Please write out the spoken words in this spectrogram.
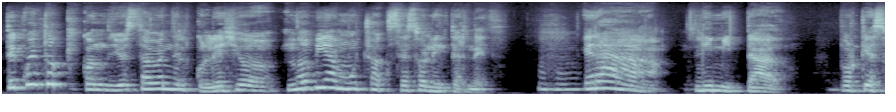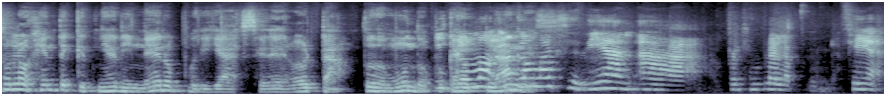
Te cuento que cuando yo estaba en el colegio no había mucho acceso a la internet. Era limitado porque solo gente que tenía dinero podía acceder. Ahorita todo mundo, porque ¿Y cómo, hay planes. ¿Cómo accedían a, por ejemplo, la pornografía?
